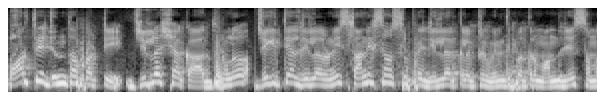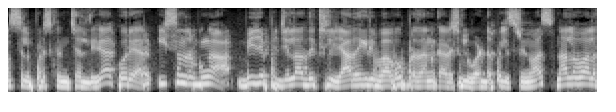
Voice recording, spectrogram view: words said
భారతీయ జనతా పార్టీ జిల్లా శాఖ ఆధ్వర్యంలో జగిత్యాల జిల్లాలోని స్థానిక సంస్థలపై జిల్లా కలెక్టర్ వినతి పత్రం అందజేసి సమస్యలు పరిష్కరించేందుగా కోరారు. ఈ సందర్భంగా బీజేపీ జిల్లా అధ్యక్షులు యాదగిరి బాబు ప్రధాన కార్యదర్శులు వడ్డపల్లి శ్రీనివాస్ నల్లవాల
